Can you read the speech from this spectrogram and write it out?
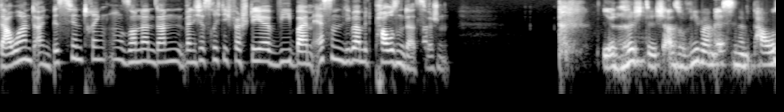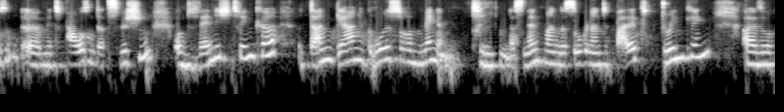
dauernd ein bisschen trinken, sondern dann, wenn ich es richtig verstehe, wie beim Essen, lieber mit Pausen dazwischen. Richtig, also wie beim Essen in Pausen, äh, mit Pausen dazwischen. Und wenn ich trinke, dann gerne größere Mengen trinken. Das nennt man das sogenannte Bulk Drinking. Also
